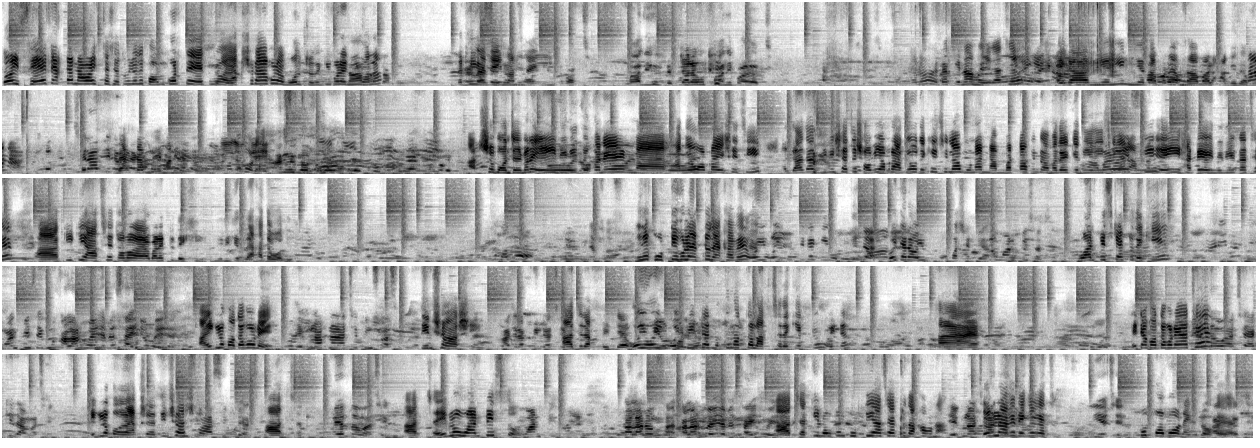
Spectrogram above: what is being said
তো ওই সেট একটা নেওয়ার ইচ্ছা আছে তুমি যদি কম করতে তুমি একশো টাকা করে বলছো তো কি করে নিই বলো? ঠিক আছে এই মাছটাই। চলো উঠি। মালি পাওয়া যাচ্ছে চলো এটা কেনা হয়ে গেছে। এটা নিয়ে নিই নিয়ে তারপরে আমরা আবার আগে যাব। ব্যাগটা মানে আটশো পঞ্চাশ মানে এই দিদির দোকানে আগেও আমরা এসেছি। যা যা জিনিস আছে সবই আমরা আগেও দেখেছিলাম। ওনার নাম্বারটাও কিন্তু আমাদেরকে দিয়ে দিয়েছিলেন। আমি এই হাটে ওই দিদির কাছে। আহ, কি কি আছে? চলো আবার একটু দেখি। দিদিকে দেখাতে বলি। দিদি কুর্তিগুলো একটু দেখাবে ওই ওই কুর্তিটা কি কুর্তি? ওইটা না ওই পাশেরটা ওয়ান পিস আছে। ওয়ান পিসটা একটু দেখি। ওয়ান পিস এগুলো কালার হয়ে যাবে সাইজও হয়ে যাবে। আর এগুলো কত করে? এগুলো আপনার আছে তিনশো আশি করে। তিনশো আশি। আজরা প্রিন্ট আছে। আজরাক প্রিন্টের ওই ওই ওই প্রিন্টটা নতুনত্ব লাগছে দেখি একটু ওইটা। হ্যাঁ। এটা কত করে আছে? দেওয়া আছে একই দাম আছে। এগুলো ক- একশো তিনশো আশি? তিনশো আশি করে আছে। আচ্ছা। বেল দাও আছে। আচ্ছা এগুলো ওয়ান পিস তো? ওয়ান পিস কালার কালার হয়ে যাবে সাইজ হয়ে যাবে। আচ্ছা কি নতুন কুর্তি আছে একটু দেখাও না? এগুলো আছে এগুলো আগে দেখে গেছি। দিয়েছেন? খুব কমন এগুলো হয়ে আচ্ছা, গেছে।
